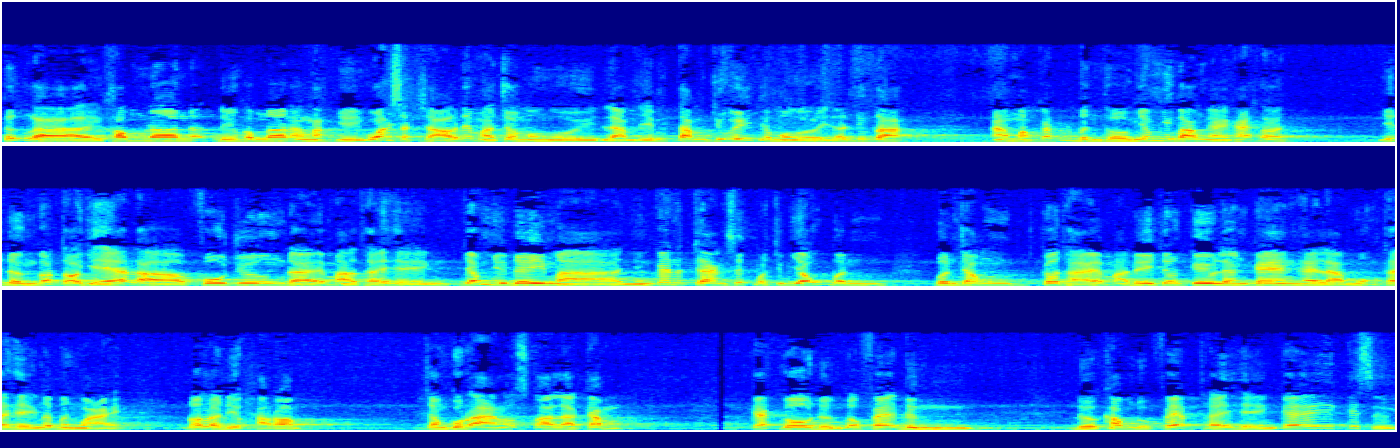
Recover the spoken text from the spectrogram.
tức là không nên đó, điều không nên ăn mặc gì quá sặc sỡ để mà cho mọi người làm điểm tâm chú ý cho mọi người đến chúng ta. Ăn mặc cách bình thường giống như bao ngày khác thôi. Chứ đừng có tỏ vẻ là phô trương để mà thể hiện giống như đi mà những cái trang sức mà chúng giấu bên bên trong cơ thể mà đi cho kêu lan can hay là muốn thể hiện nó bên ngoài. Đó là điều haram. Trong Quran nó là cấm các cô đừng có phép, đừng, được không được phép thể hiện cái cái sự,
